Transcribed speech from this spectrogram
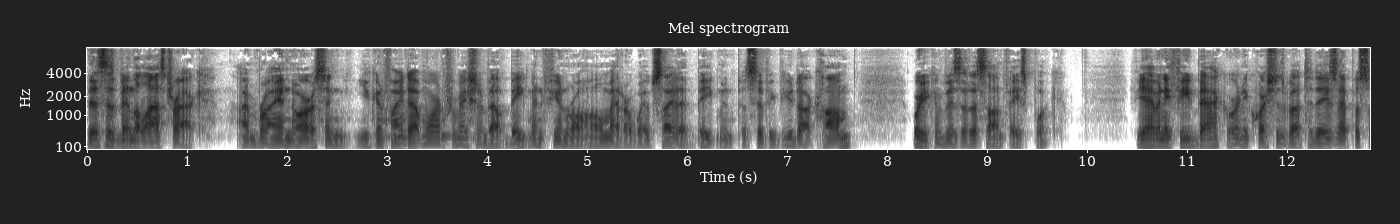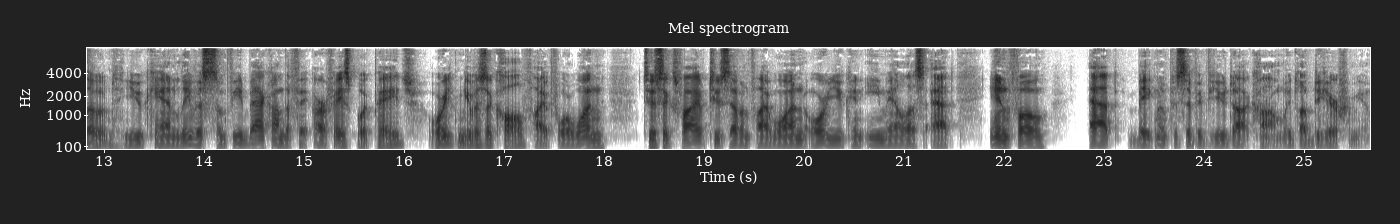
This has been The Last Track. I'm Brian Norris, and you can find out more information about Bateman Funeral Home at our website at batemanpacificview.com, or you can visit us on Facebook. If you have any feedback or any questions about today's episode, you can leave us some feedback on the, our Facebook page, or you can give us a call, 541 265 2751, or you can email us at info at batemanpacificview.com. We'd love to hear from you.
